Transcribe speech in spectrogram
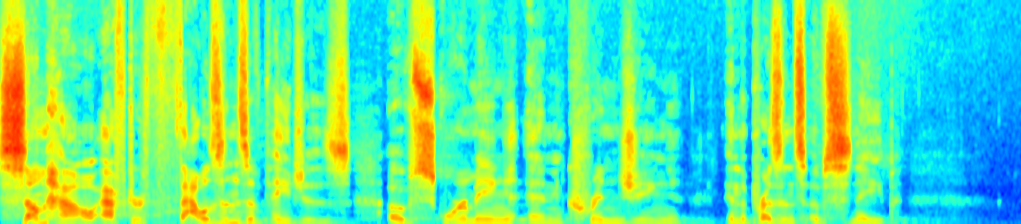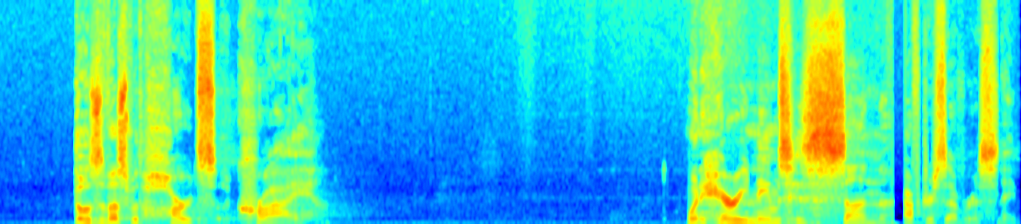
Somehow, after thousands of pages of squirming and cringing in the presence of Snape, those of us with hearts cry. When Harry names his son after Severus Snape.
